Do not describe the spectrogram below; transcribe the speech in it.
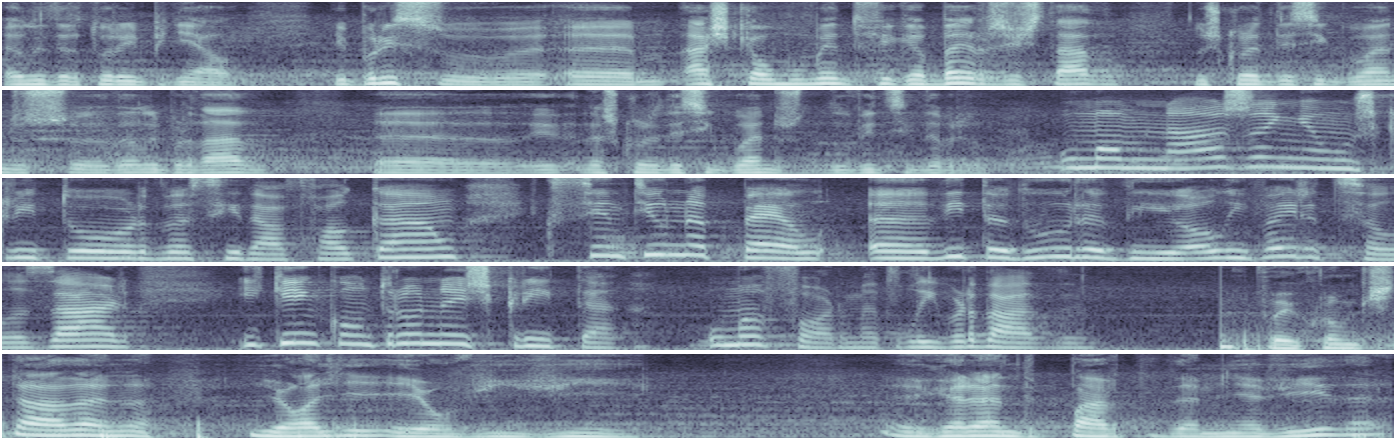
a literatura em Pinhal. E por isso acho que é um momento que fica bem registado nos 45 anos da liberdade uh, das 45 anos do 25 de Abril. Uma homenagem a um escritor da cidade de Falcão que sentiu na pele a ditadura de Oliveira de Salazar e que encontrou na escrita uma forma de liberdade. Foi conquistada né? e olhe, eu vivi grande parte da minha vida,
